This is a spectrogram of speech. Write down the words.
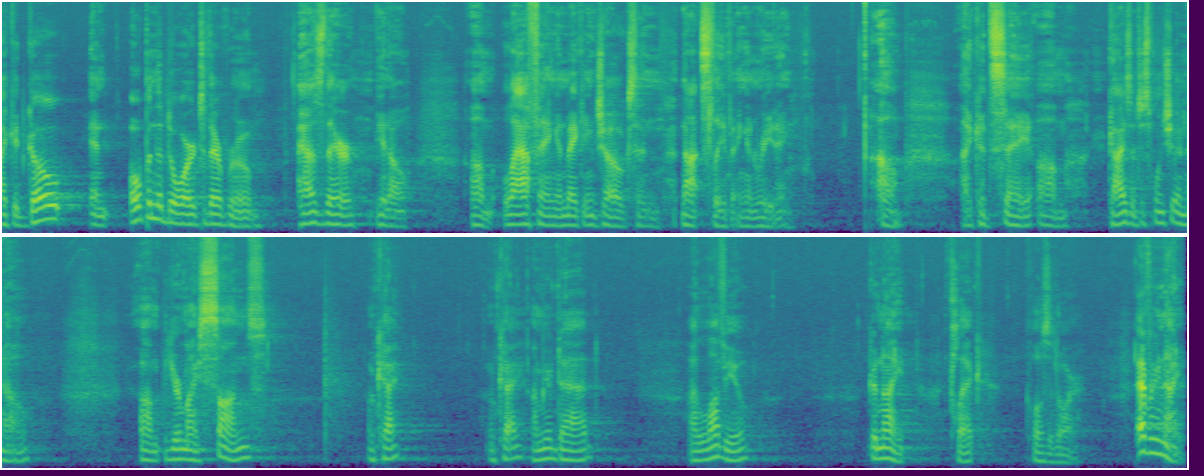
I could go and open the door to their room as they're, you know, um, laughing and making jokes and not sleeping and reading. Um, I could say, um, Guys, I just want you to know um, you're my sons, okay? Okay? I'm your dad. I love you. Good night. Click. Close the door. Every night.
